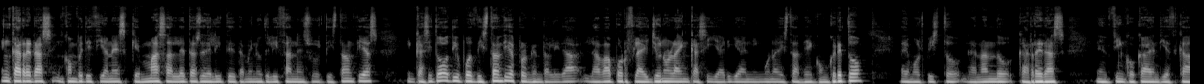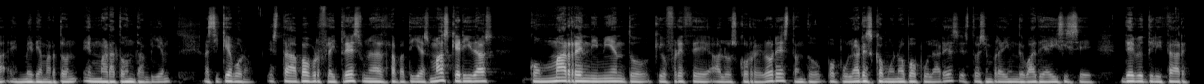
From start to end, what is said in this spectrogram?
en carreras, en competiciones que más atletas de élite también utilizan en sus distancias, en casi todo tipo de distancias, porque en realidad la Vaporfly yo no la encasillaría en ninguna distancia en concreto. La hemos visto ganando carreras en 5K, en 10K, en media maratón, en maratón también. Así que bueno, esta Vaporfly 3, una de las zapatillas más queridas con más rendimiento que ofrece a los corredores, tanto populares como no populares. Esto siempre hay un debate ahí si se debe utilizar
